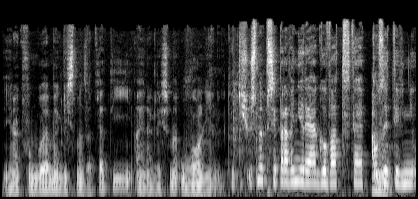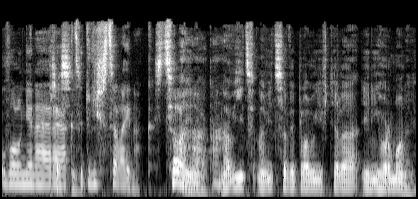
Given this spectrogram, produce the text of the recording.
Jinak fungujeme, když jsme zaťatý a jinak, když jsme uvolnění. Tudíž už jsme připraveni reagovat v té pozitivní ano, uvolněné Přesně. reakci, tudíž zcela jinak. Zcela aha, jinak. Aha. Navíc, navíc se vyplavují v těle jiný hormony.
